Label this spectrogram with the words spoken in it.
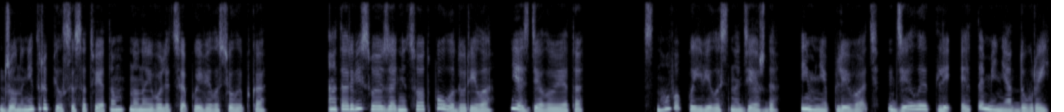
Джона не торопился с ответом, но на его лице появилась улыбка. «Оторви свою задницу от пола, дурила. Я сделаю это». Снова появилась надежда. И мне плевать, делает ли это меня дурой.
